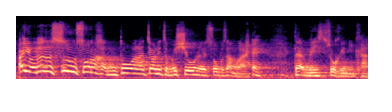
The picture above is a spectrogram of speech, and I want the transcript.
啊，有的是师傅说了很多呢，教你怎么修呢，说不上来，但没说给你看。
